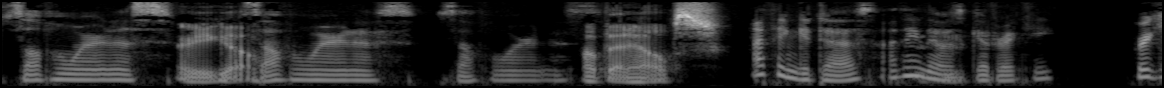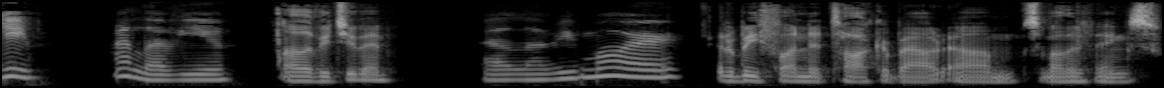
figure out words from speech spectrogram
Self awareness. There you go. Self awareness. Self awareness. Hope that helps. I think it does. I think that was Mm-hmm. good, Ricky. Ricky, I love you. I love you too, babe. I love you more. It'll be fun to talk about um, some other things.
